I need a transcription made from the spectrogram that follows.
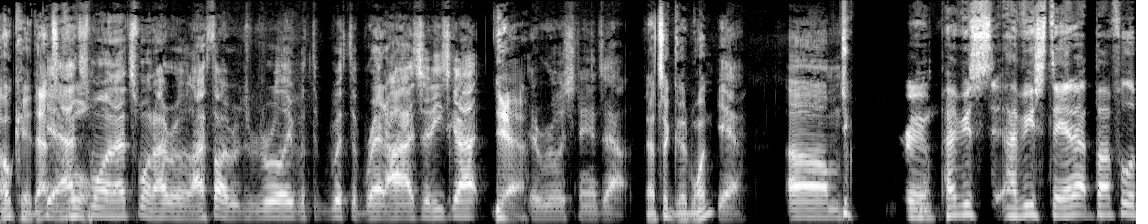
Okay, that's yeah, cool. that's one. That's one I really. I thought it was really with the, with the red eyes that he's got. Yeah. it really stands out. That's a good one. Yeah. Um. True. Have you have you stayed at Buffalo?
